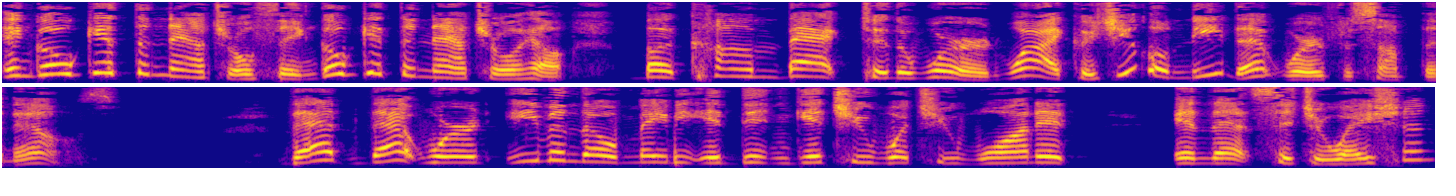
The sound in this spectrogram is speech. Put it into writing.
and go get the natural thing. Go get the natural help, but come back to the word. Why? Cause you're going to need that word for something else. That, that word, even though maybe it didn't get you what you wanted in that situation,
